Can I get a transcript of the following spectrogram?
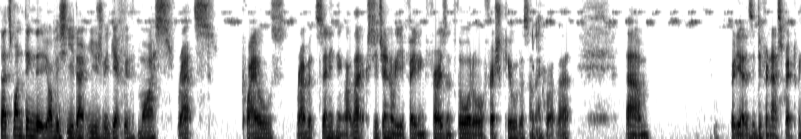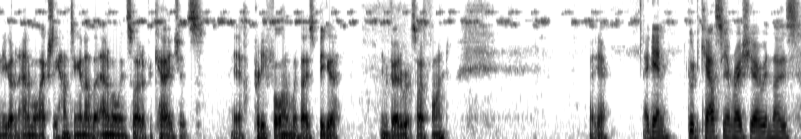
that's one thing that obviously you don't usually get with mice, rats, quails, rabbits, anything like that, because you're generally you're feeding frozen thawed or fresh killed or something like that. Um, but yeah, there's a different aspect when you've got an animal actually hunting another animal inside of a cage. It's yeah, pretty full on with those bigger invertebrates, I find. But yeah, again, good calcium ratio in those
